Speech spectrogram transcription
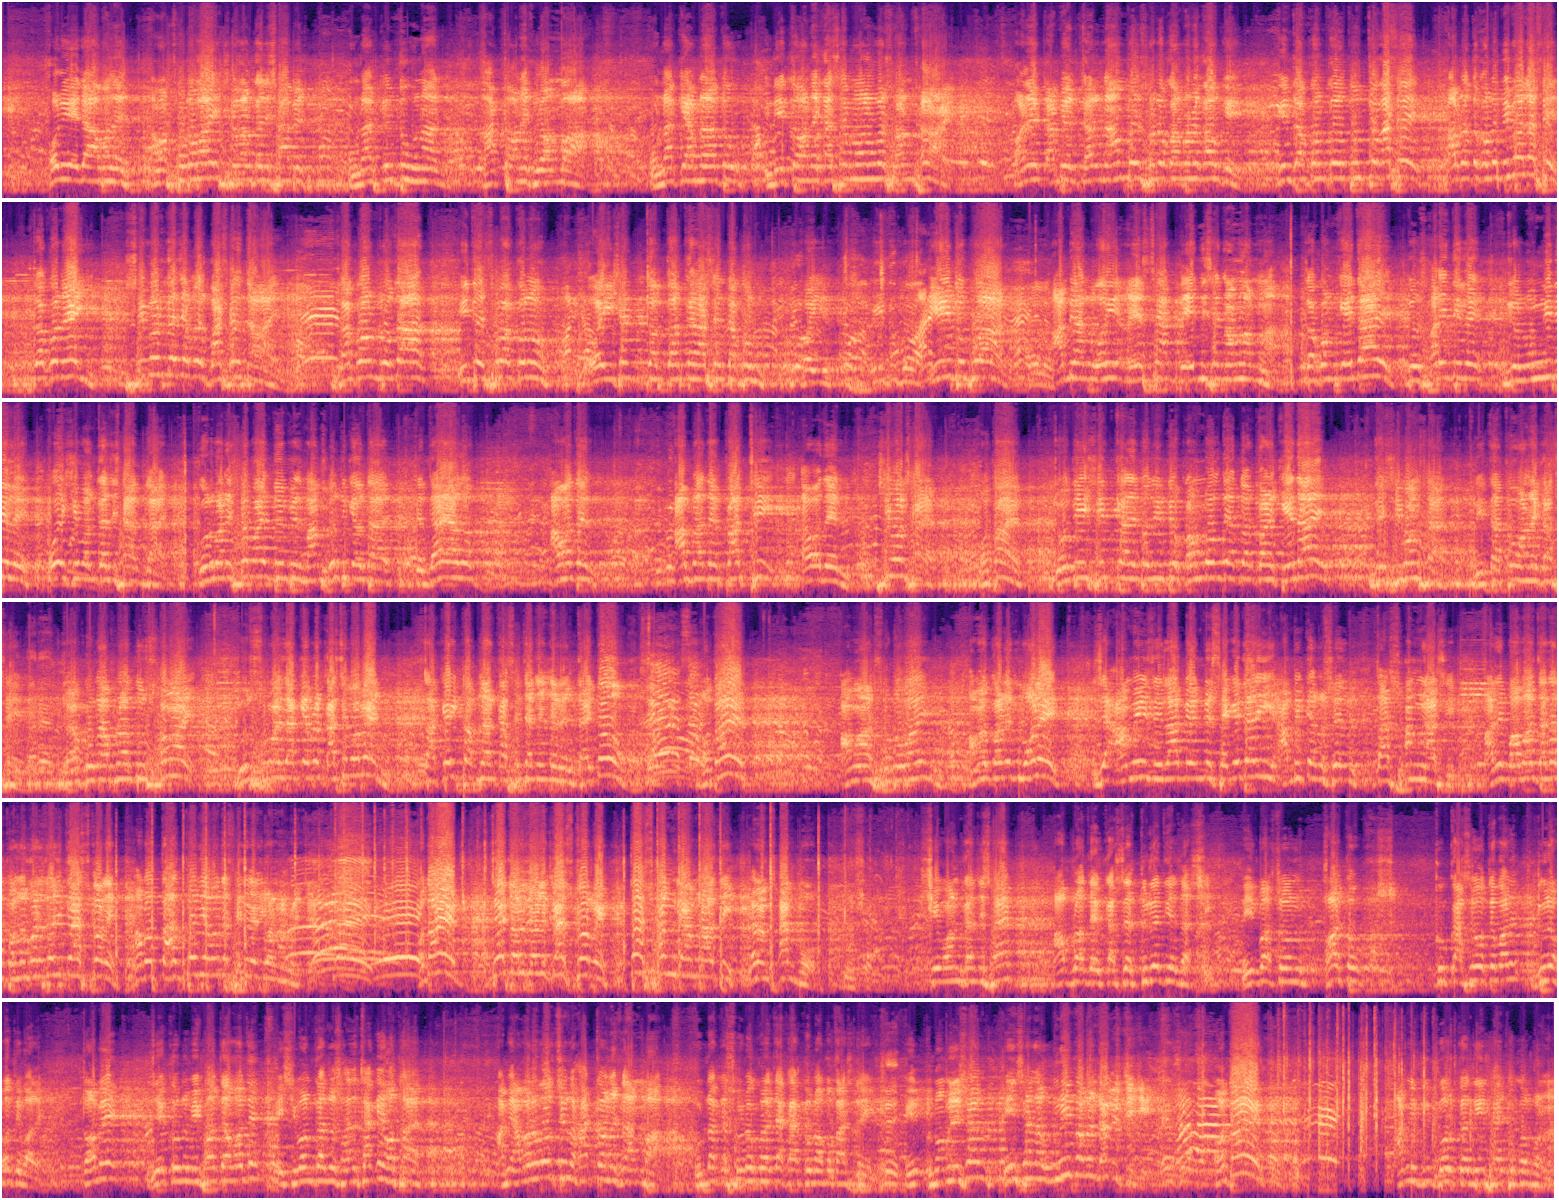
হরি এটা আমাদের আমার ছোট ভাই শিবানকালী সাহেবের। ওনার কিন্তু ওনার হাতটা অনেক লম্বা। ওনাকে আমরা তো নেতা অনেক আছে মঙ্গল সন্ধ্যায় অনেক আমি তার নাম বলে ছোট করব না কাউকে। কিন্তু যখন কোনো দুর্যোগ আছে আপনার তো কোনো বিপদ আছে তখন এই শিবনকে যে বাসে দাঁড়ায়। যখন রোজা ঈদের সময় কোনো ওই দরকার আসে তখন ওই ঈদ উপহার। আমি আর ওই এসে এই নিচে নামলাম না। তখন কে দেয়, যে শাড়ি দিলে, যে লুঙ্গি দিলে, ওই শিবন কাজী সাহেব দেয়। কোরবানির সময় দুই পিস মাংস কেউ দেয় সে দেয় আলো আমাদের, আপনাদের প্রার্থী, আমাদের শিবন সাহেব। অতএব, যদি শীতকালে যদি কেউ কম্বল দেওয়ার দরকার কে দেয়, যে শিবন সাহেব নেতা তো অনেক আছে। যখন আপনার দুঃসময় দুঃসময় যাকে আপনার কাছে পাবেন, তাকেই তো আপনার কাছে জানিয়ে নেবেন তাই তো? অতএব, আমার ছোট ভাই আমাকে করেন বলে যে আমি জেলা বিএনপি সেক্রেটারি আমি কেন সে তার সামনে আসি? আরে বাবা যারা জনগণের জন্য কাজ করে আমরা তার জন্য আমাদের সেক্রেটারি বানানো হয়েছে। অতএব যে জনগণের কাজ করবে তার সঙ্গে আমরা আছি এবং থাকব। শিবন গান্ধী সাহেব আপনাদের কাছে তুলে দিয়ে যাচ্ছি। নির্বাচন হয়তো খুব কাছে হতে পারে, দূরে হতে পারে। তবে যে কোনো বিপদে আমাদের এই শিবন কাজের সাথে থাকে অথায় আমি আবারও বলছি হাতটা অনেক লম্বা। ওটাকে ছোট করে দেখার কোনো অবকাশ নেই। নমিনেশন ইনশাল্লাহ উনি পাবেন দাবি চিঠি। অতএব আমি বিপদকে দিয়ে সাহায্য করব না।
